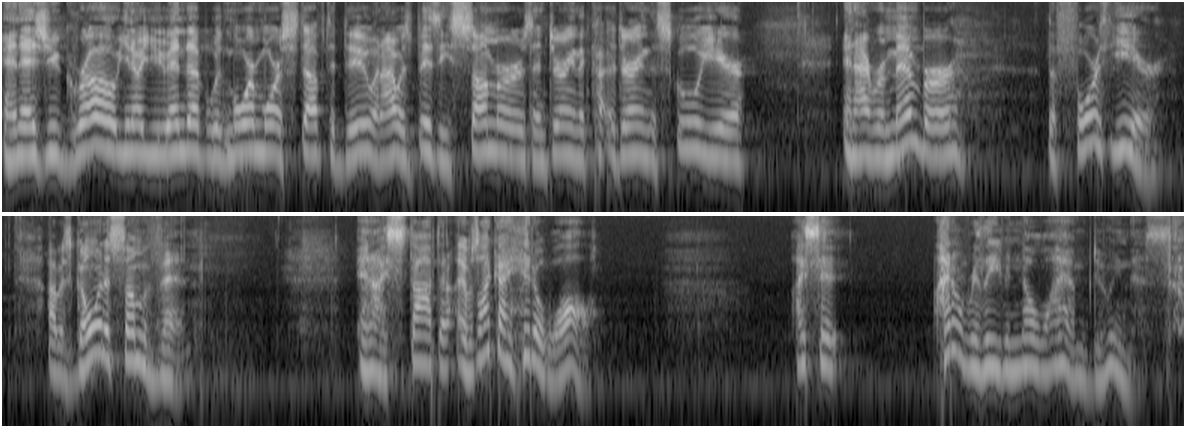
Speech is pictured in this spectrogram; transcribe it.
And as you grow, you know, you end up with more and more stuff to do. And I was busy summers and during the, during the school year. And I remember the fourth year, I was going to some event, and I stopped, and it was like I hit a wall. I said, I don't really even know why I'm doing this.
